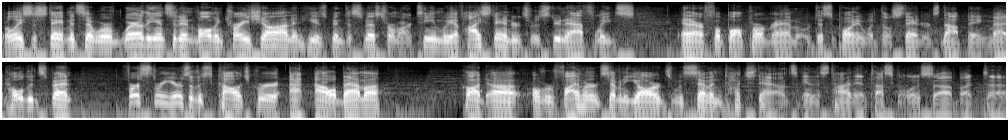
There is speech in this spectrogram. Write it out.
released a statement said we're aware of the incident involving Traeshon and he has been dismissed from our team. We have high standards for student athletes in our football program and we're disappointed with those standards not being met. Holden spent first three years of his college career at Alabama, caught uh, over 570 yards with seven touchdowns in his time in Tuscaloosa, but uh,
